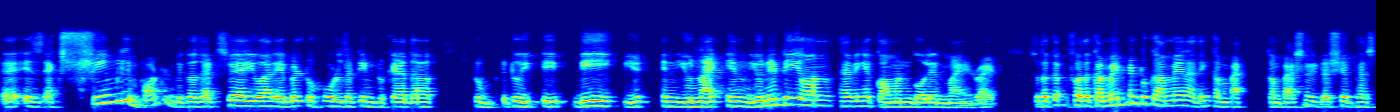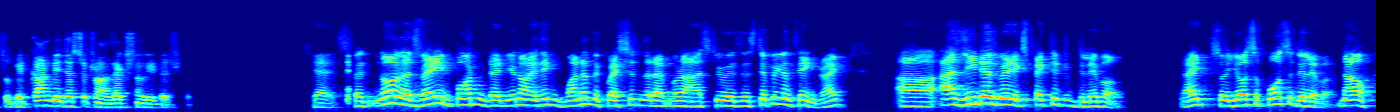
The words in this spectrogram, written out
is extremely important because that's where you are able to hold the team together to, to be in unite in unity on having a common goal in mind, right? So the for the commitment to come in, I think com- compassionate leadership has to be. It can't be just a transactional leadership. Yes, but no, that's very important. And you know, I think one of the questions that I'm going to ask you is this typical thing, right? Uh, as leaders, we're expected to deliver, right? So you're supposed to deliver. Now,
